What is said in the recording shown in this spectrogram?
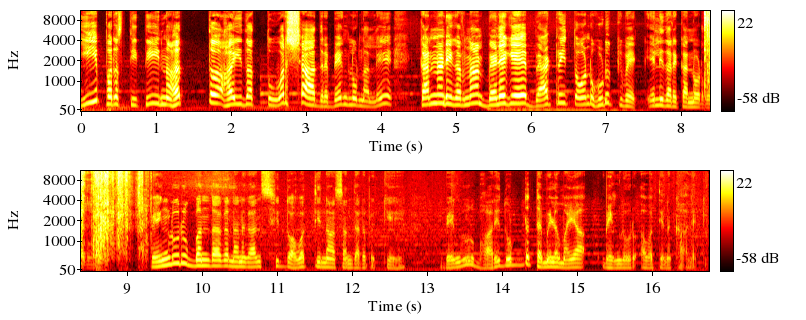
ಈ ಪರಿಸ್ಥಿತಿ ಇನ್ನು ಹತ್ತು, ಐದತ್ತು ವರ್ಷ ಆದರೆ ಬೆಂಗಳೂರಿನಲ್ಲಿ ಕನ್ನಡಿಗರನ್ನ ಬೆಳಗ್ಗೆ ಬ್ಯಾಟ್ರಿ ತೊಗೊಂಡು ಹುಡುಕ್ಬೇಕು. ಎಲ್ಲಿದ್ದಾರೆ ಕನ್ನಡದವರು? ಬೆಂಗಳೂರಿಗೆ ಬಂದಾಗ ನನಗೆ ಅನಿಸಿದ್ದು ಅವತ್ತಿನ ಸಂದರ್ಭಕ್ಕೆ ಬೆಂಗಳೂರು ಭಾರಿ ದೊಡ್ಡ ತಮಿಳುಮಯ ಬೆಂಗಳೂರು ಅವತ್ತಿನ ಕಾಲಕ್ಕೆ.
